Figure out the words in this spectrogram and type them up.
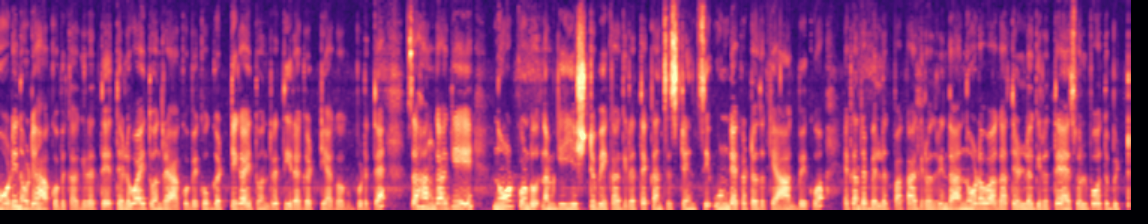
ನೋಡಿ ನೋಡಿ ಹಾಕೋಬೇಕಾಗಿರುತ್ತೆ. ತೆಳುವಾಯಿತು ಅಂದರೆ ಹಾಕೋಬೇಕು, ಗಟ್ಟಿಗಾಯಿತು ಅಂದರೆ ತೀರಾ ಗಟ್ಟಿಯಾಗಿ ಹೋಗ್ಬಿಡುತ್ತೆ. ಸೊ ಹಾಗಾಗಿ ನೋಡಿಕೊಂಡು ನಮಗೆ ಎಷ್ಟು ಬೇಕಾಗಿರುತ್ತೆ ಕನ್ಸಿಸ್ಟೆನ್ಸಿ ಉಂಡೆ ಕಟ್ಟೋದಕ್ಕೆ ಆಗಬೇಕು. ಯಾಕಂದರೆ ಬೆಲ್ಲದ ಪಾಕ ಆಗಿರೋದ್ರಿಂದ ನೋಡುವಾಗ ತೆಳ್ಳಗಿರುತ್ತೆ, ಸ್ವಲ್ಪ ಹೊತ್ತು ಬಿಟ್ಟ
